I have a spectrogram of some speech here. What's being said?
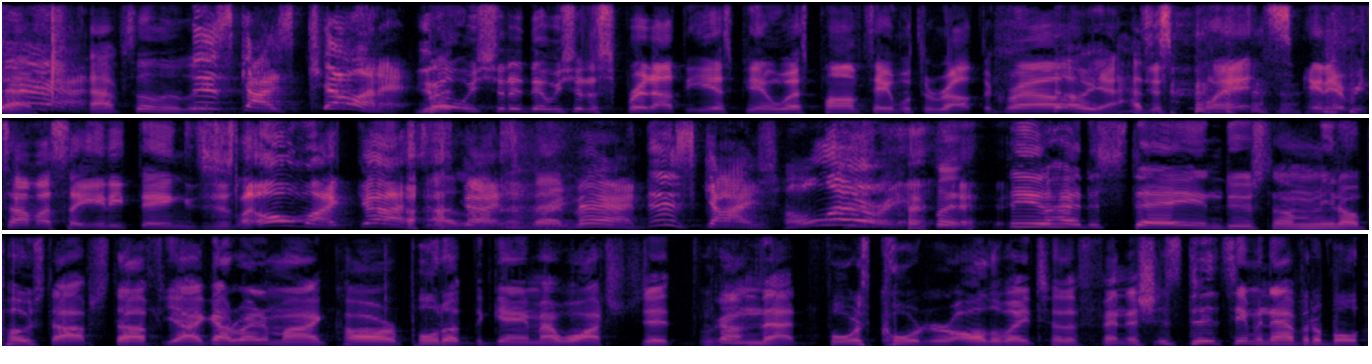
Yes, absolutely. this guy's killing it. You know what we should have did? We should have spread out the ESPN West Palm table throughout the crowd. Oh, yeah. Just plants. and every time I say anything, it's just like, Oh my gosh, this guy's great. Man, this guy's hilarious. but Theo had to stay and do some, you know, post-op stuff. Yeah, I got right in my car, pulled up the game. I watched it from that fourth quarter all the way to the finish. It did seem inevitable.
